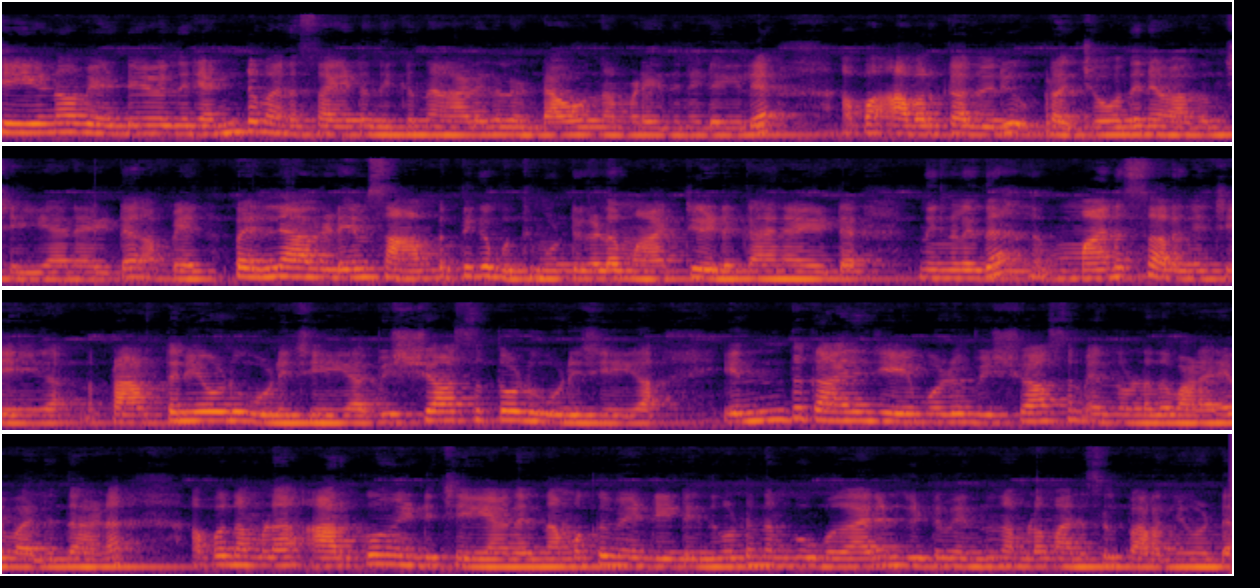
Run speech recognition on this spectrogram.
ചെയ്യണോ വേണ്ടയോ എന്ന് രണ്ട് മനസ്സായിട്ട് നിൽക്കുന്ന ആളുകൾ ഉണ്ടാവും നമ്മുടെ ഇതിനിടയിൽ. അപ്പോൾ അവർക്കതൊരു പ്രചോദനമാകും പ്രചോദനമാകും ചെയ്യാനായിട്ട്. അപ്പോൾ ഇപ്പം എല്ലാവരുടെയും സാമ്പത്തിക ബുദ്ധിമുട്ടുകൾ മാറ്റിയെടുക്കാനായിട്ട് നിങ്ങളിത് മനസ്സറിഞ്ഞ് ചെയ്യുക. പ്രാർത്ഥനയോടുകൂടി ചെയ്യുക. വിശ്വാസത്തോടു കൂടി ചെയ്യുക. എന്ത് കാര്യം ചെയ്യുമ്പോഴും വിശ്വാസം എന്നുള്ളത് വളരെ വലുതാണ്. അപ്പോൾ നമ്മൾ ആർക്കും വേണ്ടി ചെയ്യാതെ നമുക്ക് വേണ്ടിയിട്ട് ഇതുകൊണ്ട് നമുക്ക് ഉപകാരം കിട്ടുമെന്ന് നമ്മൾ മനസ്സിൽ പറഞ്ഞുകൊണ്ട്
